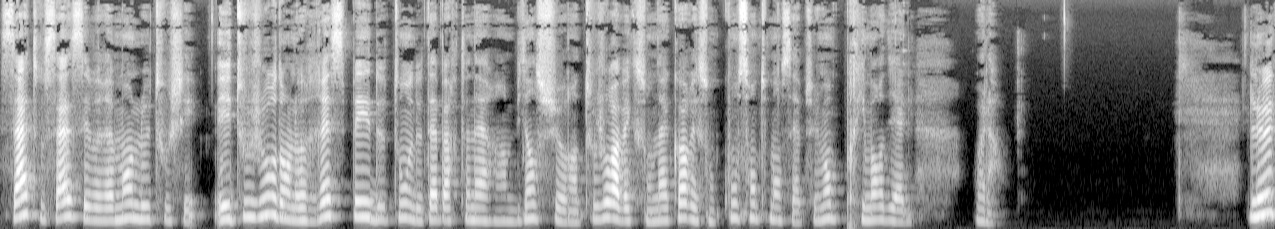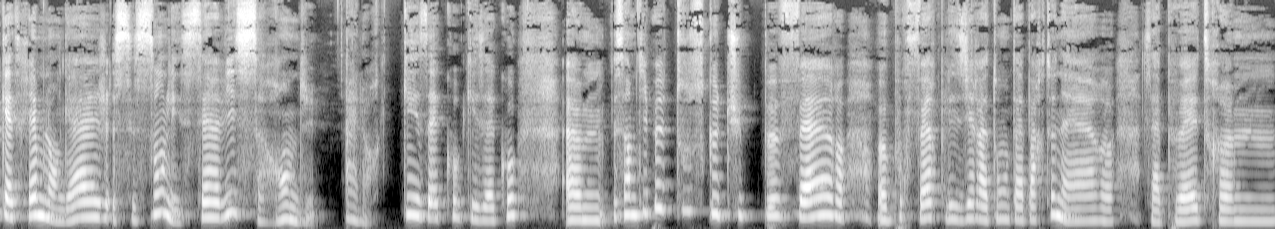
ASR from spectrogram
Ça, tout ça, c'est vraiment le toucher. Et toujours dans le respect de ton et de ta partenaire, hein, bien sûr, hein, toujours avec son accord et son consentement, c'est absolument primordial. Voilà. Le quatrième langage, ce sont les services rendus. Alors, Kezako, Kezako, euh, c'est un petit peu tout ce que tu peux faire euh, pour faire plaisir à ton ta partenaire. Ça peut être euh,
